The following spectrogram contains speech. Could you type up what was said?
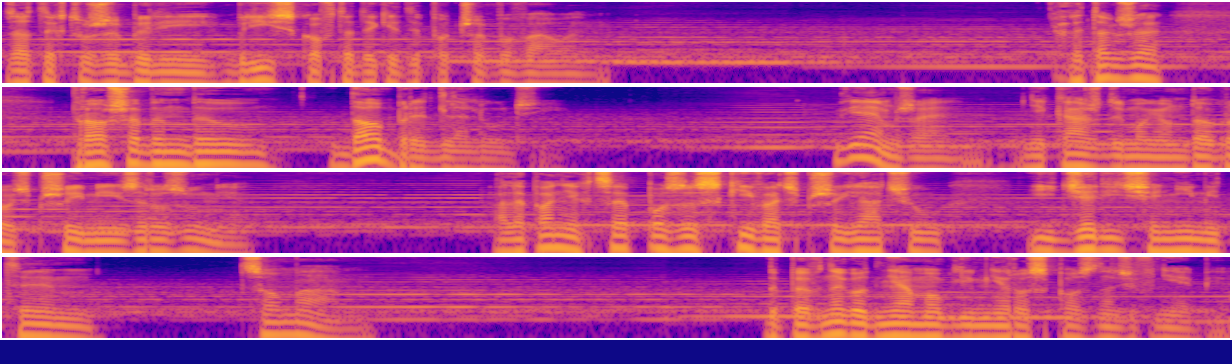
Za tych, którzy byli blisko wtedy, kiedy potrzebowałem. Ale także proszę, bym był dobry dla ludzi. Wiem, że nie każdy moją dobroć przyjmie i zrozumie, ale Panie, chcę pozyskiwać przyjaciół i dzielić się nimi tym, co mam, by pewnego dnia mogli mnie rozpoznać w niebie.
